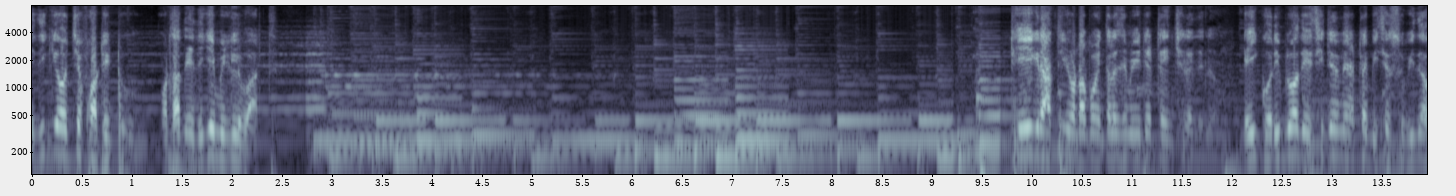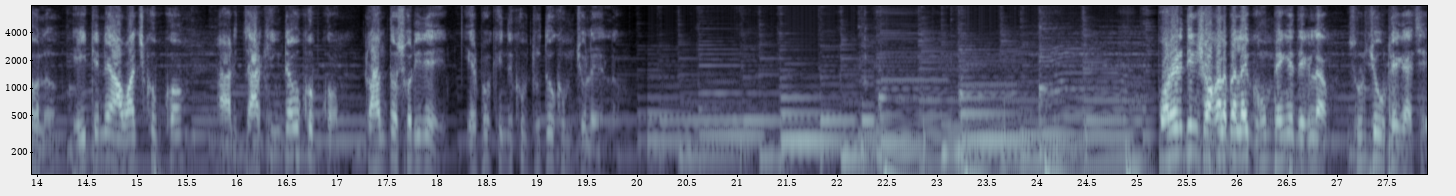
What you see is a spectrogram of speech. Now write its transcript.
এদিকে হচ্ছে ফর্টি টু অর্থাৎ এদিকে মিডিল বার্থ। ঠিক রাত্রি নটা পঁয়তাল্লিশ মিনিটে ট্রেন ছেড়ে দিল। এই গরিব রথ এসি ট্রেনে একটা বিশেষ সুবিধা হলো, এই ট্রেনে আওয়াজ খুব কম আর জার্কিংটাও খুব কম। ক্লান্ত শরীরে এরপর কিন্তু খুব দ্রুত ঘুম চলে এলো। পরের দিন সকালবেলায় ঘুম ভেঙে দেখলাম সূর্য উঠে গেছে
